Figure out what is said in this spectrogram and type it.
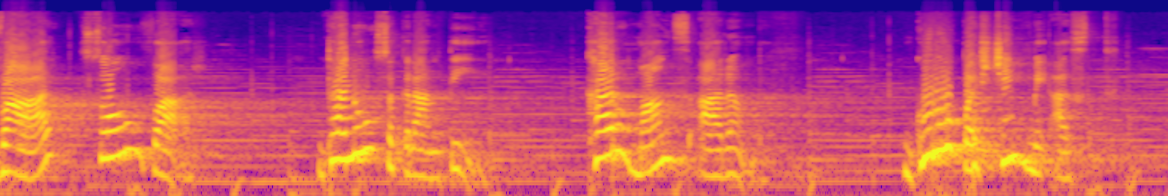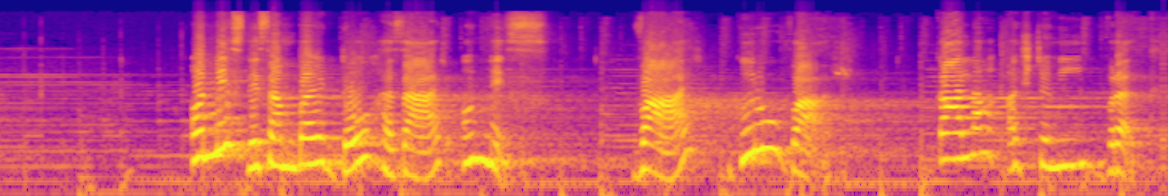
वार सोमवार, धनु संक्रांति, खर मांस आरंभ। गुरु पश्चिम में अस्त। 19 दिसंबर 2019 वार गुरुवार। काला अष्टमी व्रत।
